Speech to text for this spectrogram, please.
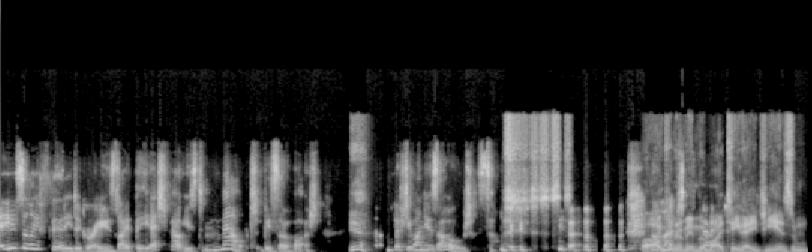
easily thirty degrees. Like the asphalt used to melt. It'd be so hot. Yeah, I'm 51 years old. So, yeah. well, I can remember my teenage years, and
